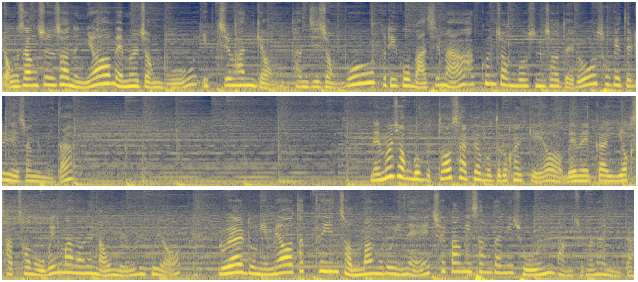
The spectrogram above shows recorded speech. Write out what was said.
영상 순서는요 매물 정보, 입지 환경, 단지 정보 그리고 마지막 학군 정보 순서대로 소개드릴 예정입니다. 매물 정보부터 살펴보도록 할게요. 매매가 2억 4,500만 원에 나온 매물이고요. 로얄동이며 탁 트인 전망으로 인해 최강이 상당히 좋은 방 중 하나입니다.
